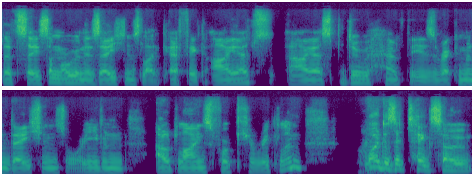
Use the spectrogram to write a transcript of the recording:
let's say, some organizations like EFIC IASP, IASP do have these recommendations or even outlines for curriculum. Why does it take so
